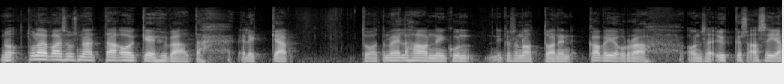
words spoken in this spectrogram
No tulevaisuus näyttää oikein hyvältä. Eli tuota, meillähän on niin kuin, niin kuin sanottua, niin kavioura on se ykkösasia.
